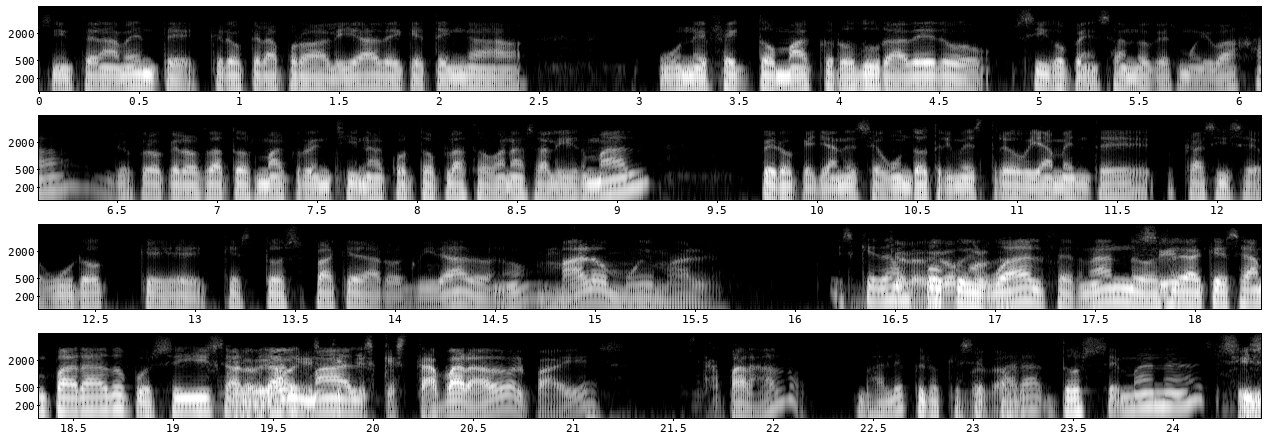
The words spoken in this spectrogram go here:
sinceramente creo que la probabilidad de que tenga un efecto macro duradero sigo pensando que es muy baja. Yo creo que los datos macro en China a corto plazo van a salir mal pero que ya en el segundo trimestre, obviamente, casi seguro que, esto va a quedar olvidado, ¿no? Mal o muy mal. Es que da un poco igual, Fernando. O sea, que se han parado, pues sí, saldrán mal. Es que, está parado el país. Está parado. Vale, pero que se para dos semanas y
